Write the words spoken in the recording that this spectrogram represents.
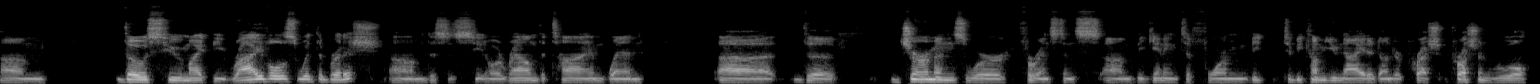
um, those who might be rivals with the British. Um, this is, you know, around the time when uh, the Germans were, for instance, um, beginning to form, be, to become united under Prus Prussian rule.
